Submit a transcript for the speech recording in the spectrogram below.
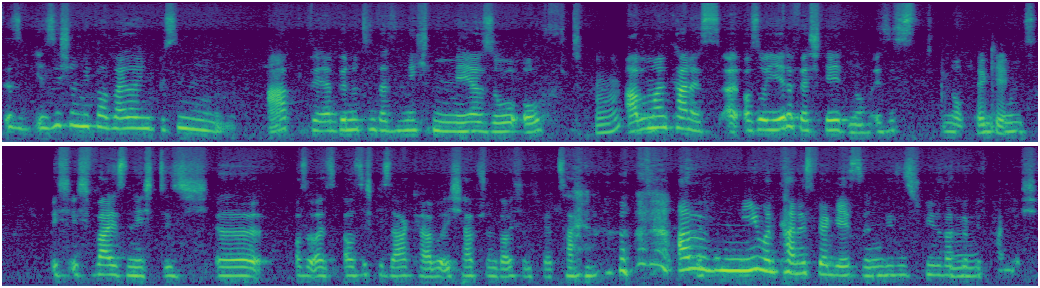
es, es ist schon mittlerweile ein bisschen ab. Wir benutzen das nicht mehr so oft. Mhm. Aber man kann es, also jeder versteht noch. Es ist noch. Okay. ich, ich weiß nicht. Ich, äh, also als, als ich gesagt habe, ich habe schon Deutschland verzeihen. Aber niemand kann es vergessen. Dieses Spiel war mhm. wirklich peinlich.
